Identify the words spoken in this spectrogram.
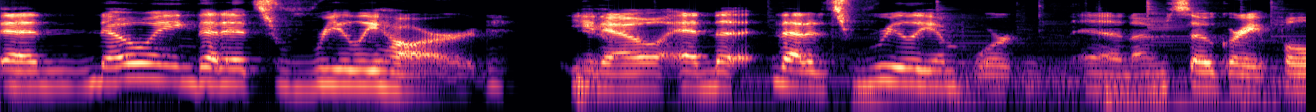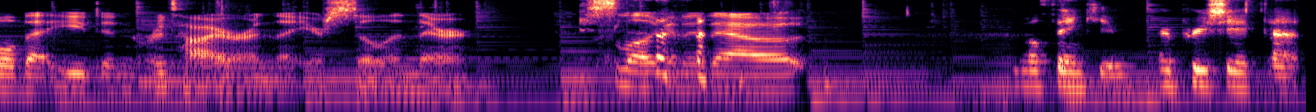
and knowing that it's really hard. You yeah. know, and that, that it's really important. And I'm so grateful that you didn't retire and that you're still in there slugging it out. Well, thank you. I appreciate that.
